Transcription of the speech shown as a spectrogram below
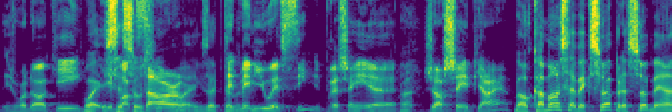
des joueurs de hockey, Ouais, des boxeurs, peut-être même UFC, le prochain euh. Georges Saint-Pierre. Ben, on commence avec ça. Après ça, ben,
